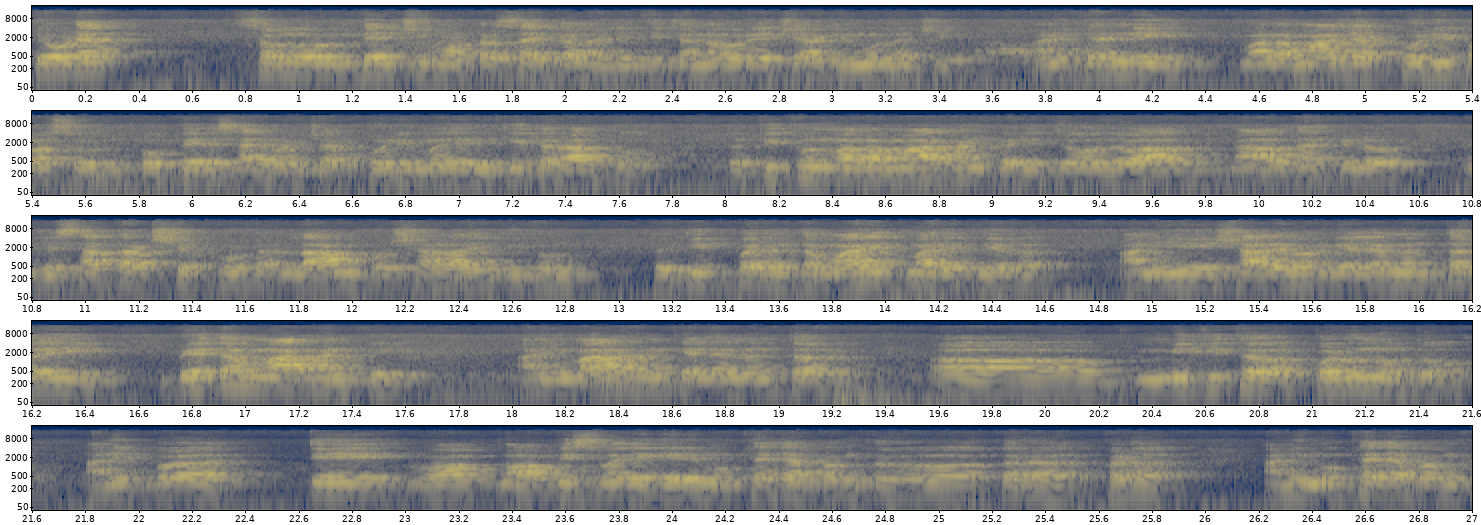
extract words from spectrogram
तेवढ्यात समोरून त्यांची मोटरसायकल आली तिच्या नवऱ्याची आणि मुलाची. आणि त्यांनी मला माझ्या खोलीपासून कोपेरे साहेबांच्या खोलीमध्ये तिथं राहतो. तर तिथून मला मारहाण करीत जवळजवळ अर्धा किलो म्हणजे सात आठशे फूट लांब शाळा आहे तिथून. तर तिथपर्यंत मारीत मारीत नेलं आणि शाळेवर गेल्यानंतरही बेदम मारहाण केली. आणि मारहाण केल्यानंतर मी तिथं पडून होतो आणि ते ऑफिसमध्ये गेले मुख्याध्यापक कडं. आणि मुख्याध्यापक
